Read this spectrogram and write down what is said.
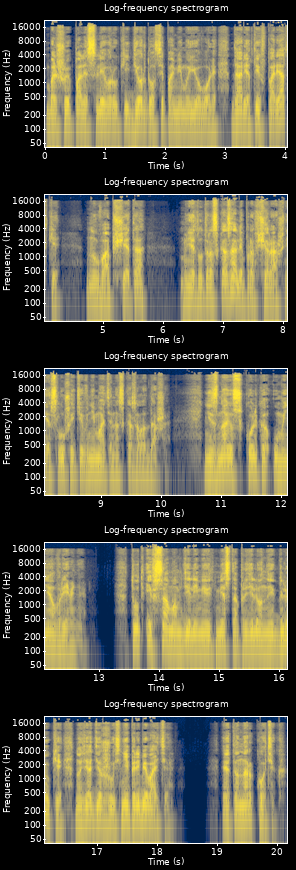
Большой палец левой руки дергался помимо ее воли. «Дарья, ты в порядке?» «Ну, вообще-то...» «Мне тут рассказали про вчерашнее. Слушайте внимательно», — сказала Даша. «Не знаю, сколько у меня времени». Тут и в самом деле имеют место определенные глюки, но я держусь, не перебивайте. Это наркотик.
